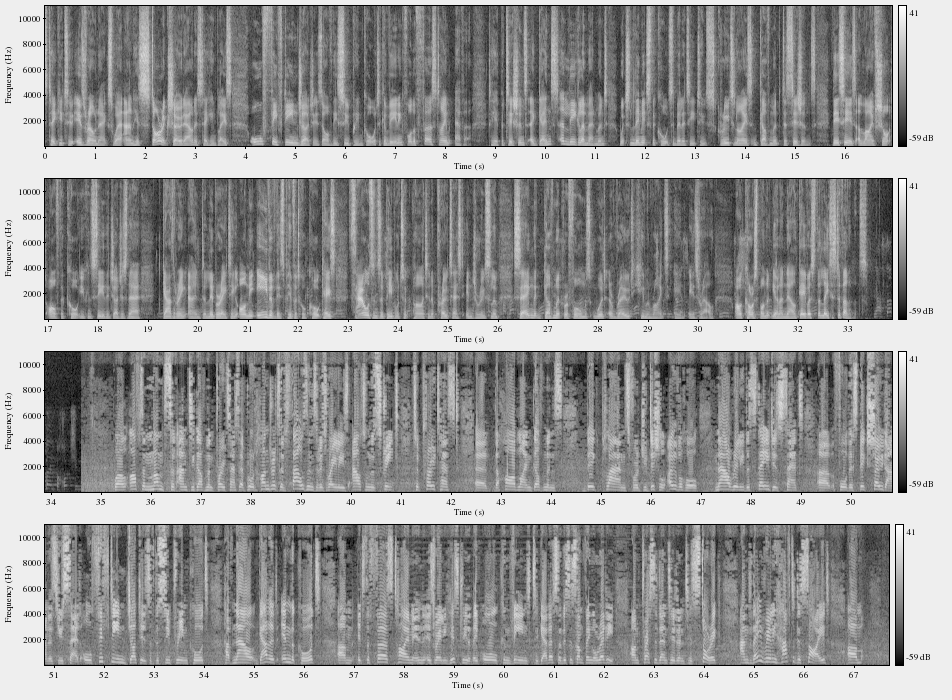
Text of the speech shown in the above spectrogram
Let's take you to Israel next, where an historic showdown is taking place. All 15 judges of the Supreme Court are convening for the first time ever to hear petitions against a legal amendment which limits the court's ability to scrutinise government decisions. This is a live shot of the court. You can see the judges there gathering and deliberating. On the eve of this pivotal court case, thousands of people took part in a protest in Jerusalem saying that government reforms would erode human rights in Israel. Our correspondent Yolande Knell gave us the latest developments. Well, after months of anti-government protests that brought hundreds of thousands of Israelis out on the street to protest uh, the hardline government's big plans for a judicial overhaul, now really the stage is set uh, for this big showdown, as you said. All 15 judges of the Supreme Court have now gathered in the court. Um, it's the first time in Israeli history that they've all convened together, so this is something already unprecedented and historic. And they really have to decide um,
